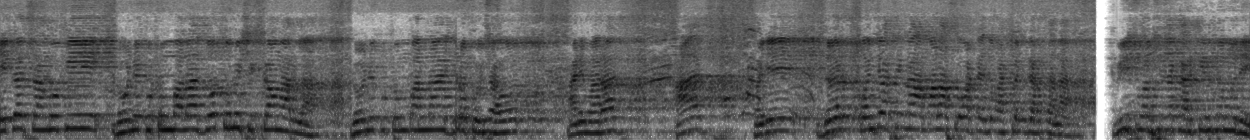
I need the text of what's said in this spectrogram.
एकच सांगू की दोन्ही कुटुंबाला जो तुम्ही शिक्का मारला दोन्ही कुटुंबांना इकडं खुश आहोत आणि महाराज आज म्हणजे जर पंचवार्षिकला आम्हाला असं वाटायचं भाषण करताना वीस वर्षाच्या कारकिर्दीमध्ये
